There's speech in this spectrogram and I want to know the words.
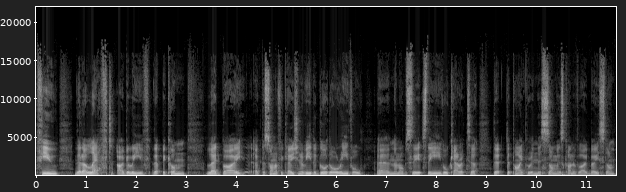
few that are left, I believe, that become led by a personification of either good or evil. Um, and obviously, it's the evil character that the Piper in this song is kind of like based on.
